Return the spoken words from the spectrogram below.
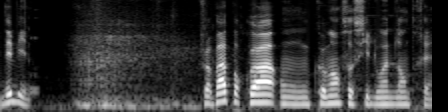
Débile. Je vois pas pourquoi on commence aussi loin de l'entrée.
